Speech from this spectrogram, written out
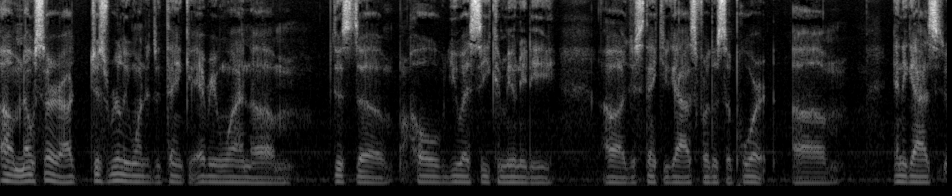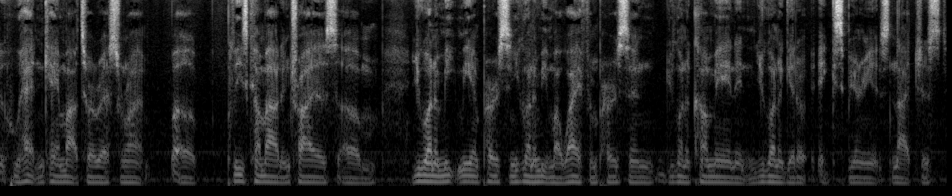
Um, no, sir. I just really wanted to thank everyone, um, just the whole USC community. Uh, just thank you guys for the support. Um, any guys who hadn't came out to our restaurant, uh, please come out and try us. Um, you're going to meet me in person. You're going to meet my wife in person. You're going to come in and you're going to get an experience, not just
